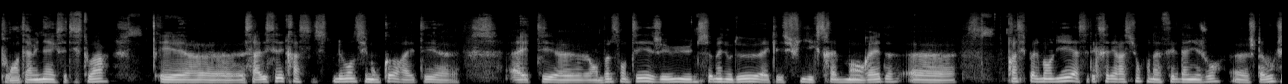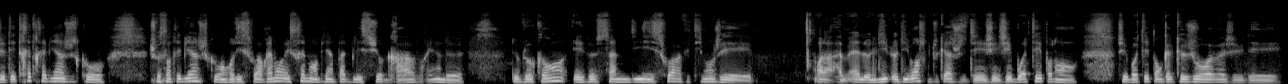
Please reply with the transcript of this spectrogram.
pour en terminer avec cette histoire. Et ça a laissé des traces. Si tu me demandes si mon corps a été a été euh, en bonne santé. J'ai eu une semaine ou deux avec les chevilles extrêmement raides, euh, principalement liées à cette accélération qu'on a fait le dernier jour. Euh, je t'avoue que j'étais très très bien jusqu'au, je me sentais bien jusqu'au vendredi soir, vraiment extrêmement bien, pas de blessures graves, rien de, de bloquant. Et le samedi soir, effectivement, j'ai voilà, le, dimanche en tout cas, j'ai boité pendant, j'ai boité pendant quelques jours. j'ai eu des,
